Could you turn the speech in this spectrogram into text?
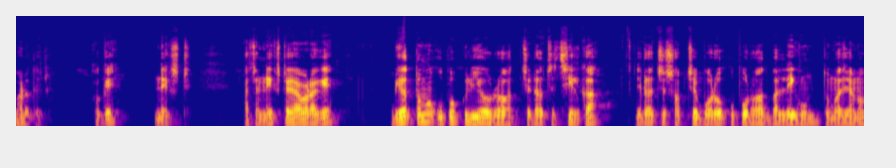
ভারতের। ওকে নেক্সট আচ্ছা নেক্সটে যাওয়ার আগে বৃহত্তম উপকূলীয় হ্রদ, যেটা হচ্ছে চিল্কা। যেটা হচ্ছে সবচেয়ে বড় উপহ্রদ বা লেগুন, তোমরা জানো,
